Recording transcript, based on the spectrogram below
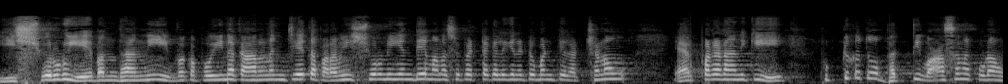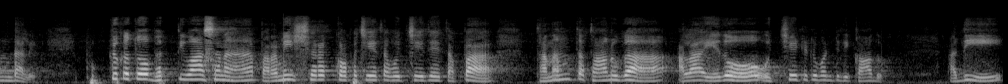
ఈశ్వరుడు ఏ బంధాన్ని ఇవ్వకపోయిన కారణం చేత పరమేశ్వరుని ఎందే మనసు పెట్టగలిగినటువంటి లక్షణం ఏర్పడడానికి పుట్టుకతో భక్తి వాసన కూడా ఉండాలి. పుట్టుకతో భక్తి వాసన పరమేశ్వర కృపచేత వచ్చేదే తప్ప తనంత తానుగా అలా ఏదో వచ్చేటటువంటిది కాదు. అది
